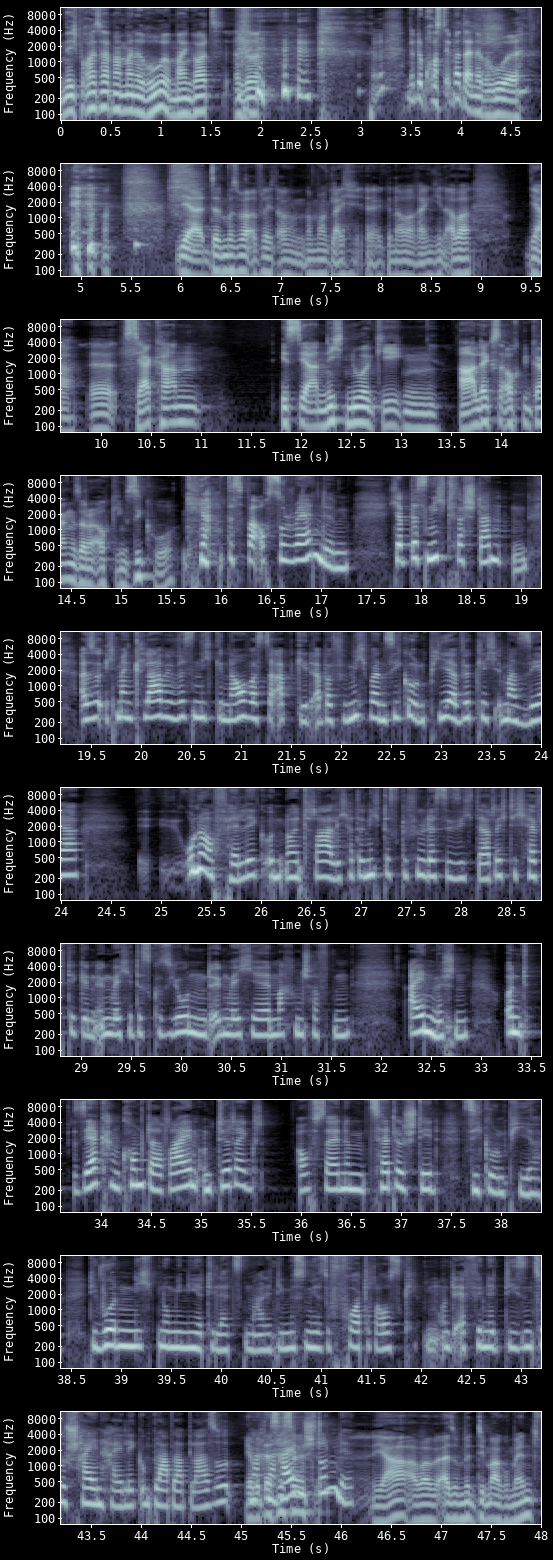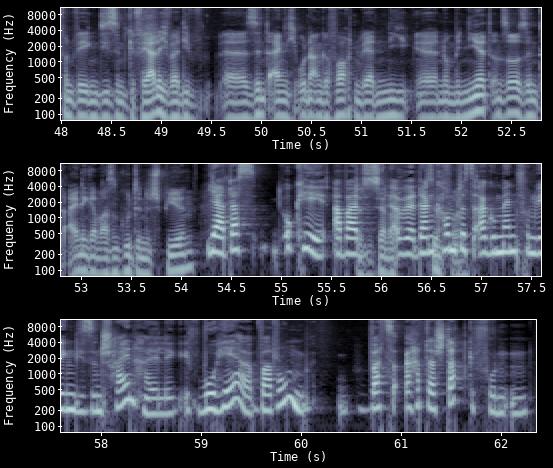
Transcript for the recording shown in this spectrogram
Nee, ich brauche jetzt halt mal meine Ruhe, mein Gott. Also, du brauchst immer deine Ruhe. ja, da muss man vielleicht auch nochmal gleich äh, genauer reingehen. Aber ja, äh, Serkan ist ja nicht nur gegen Alex auch gegangen, sondern auch gegen Siko. Ja, das war auch so random. Ich habe das nicht verstanden. Also ich meine, klar, wir wissen nicht genau, was da abgeht, aber für mich waren Siko und Pia wirklich immer sehr äh, unauffällig und neutral. Ich hatte nicht das Gefühl, dass sie sich da richtig heftig in irgendwelche Diskussionen und irgendwelche Machenschaften einmischen. Und Serkan kommt da rein und direkt auf seinem Zettel steht, Siko und Pia, die wurden nicht nominiert die letzten Male, die müssen wir sofort rauskicken. Und er findet, die sind so scheinheilig und bla bla bla. So Ja, nach einer halben halt- Stunde. Ja, aber also mit dem Argument von wegen, die sind gefährlich, weil die äh, sind eigentlich unangefochten, werden nie äh, nominiert und so, sind einigermaßen gut in den Spielen. Ja, das, okay, aber, Das ja aber dann sinnvoll. kommt das Argument von wegen, die sind scheinheilig. Woher? Warum? Was hat da stattgefunden?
